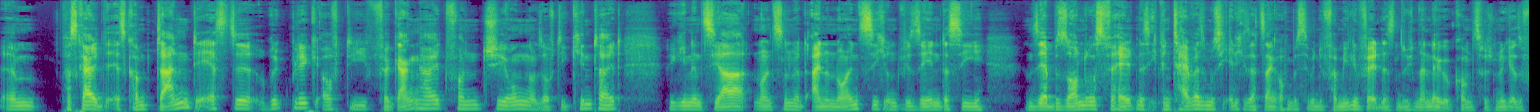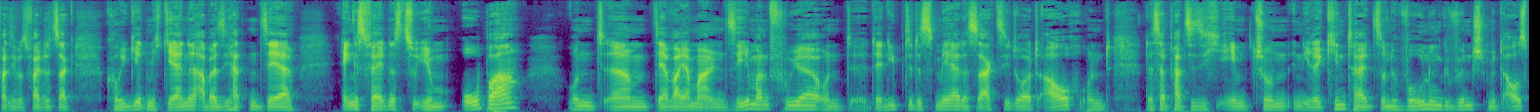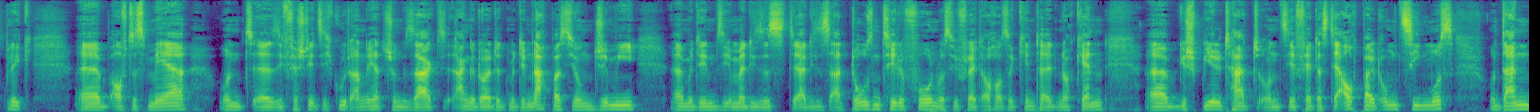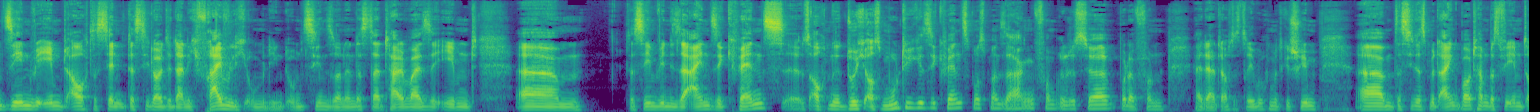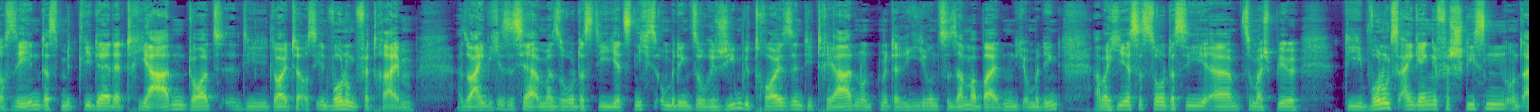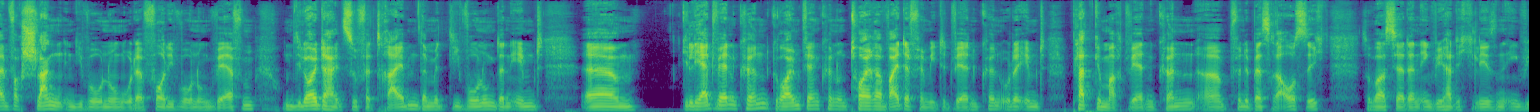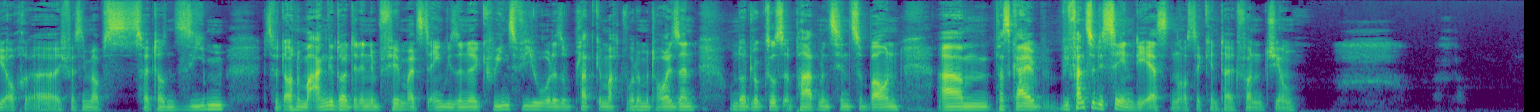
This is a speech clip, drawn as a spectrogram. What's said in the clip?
Ähm, Pascal, es kommt dann der erste Rückblick auf die Vergangenheit von Cheong, also auf die Kindheit. Wir gehen ins Jahr 1991 und wir sehen, dass sie ein sehr besonderes Verhältnis. Ich bin teilweise, muss ich ehrlich gesagt sagen, auch ein bisschen mit den Familienverhältnissen durcheinander gekommen zwischendurch. Also falls ich was Falsches sage, korrigiert mich gerne, aber sie hat ein sehr enges Verhältnis zu ihrem Opa, und ähm, der war ja mal ein Seemann früher und äh, der liebte das Meer, das sagt sie dort auch. Und deshalb hat sie sich eben schon in ihrer Kindheit so eine Wohnung gewünscht mit Ausblick äh, auf das Meer und äh, sie versteht sich gut. André hat schon gesagt, angedeutet mit dem Nachbarsjungen Jimmy, äh, mit dem sie immer dieses, ja, dieses Art Dosentelefon, was wir vielleicht auch aus der Kindheit noch kennen, äh, gespielt hat und sie erfährt, dass der auch bald umziehen muss. Und dann sehen wir eben auch, dass, der, dass die Leute da nicht freiwillig unbedingt umziehen, sondern dass da teilweise eben ähm, das sehen wir in dieser einen Sequenz. Ist auch eine durchaus mutige Sequenz, muss man sagen, vom Regisseur oder von, ja, der hat auch das Drehbuch mitgeschrieben, ähm, dass sie das mit eingebaut haben, dass wir eben auch sehen, dass Mitglieder der Triaden dort die Leute aus ihren Wohnungen vertreiben. Also eigentlich ist es ja immer so, dass die jetzt nicht unbedingt so regimegetreu sind, die Triaden und mit der Regierung zusammenarbeiten, nicht unbedingt. Aber hier ist es so, dass sie äh, zum Beispiel die Wohnungseingänge verschließen und einfach Schlangen in die Wohnung oder vor die Wohnung werfen, um die Leute halt zu vertreiben, damit die Wohnung dann eben ähm, geleert werden können, geräumt werden können und teurer weitervermietet werden können oder eben platt gemacht werden können äh, für eine bessere Aussicht. So war es ja dann irgendwie, hatte ich gelesen, irgendwie auch, äh, ich weiß nicht mehr, ob es 2007, das wird auch nochmal angedeutet in dem Film, als da irgendwie so eine Queens View oder so platt gemacht wurde mit Häusern, um dort Luxus-Apartments hinzubauen. Ähm, Pascal, wie fandst du die Szenen, die ersten aus der Kindheit von Chiong?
